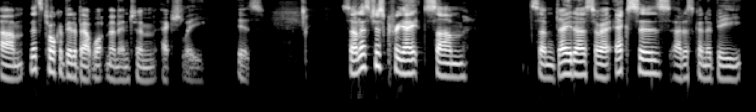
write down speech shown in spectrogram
um, let's talk a bit about what momentum actually is. So let's just create some, some data. So our x's are just going to be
